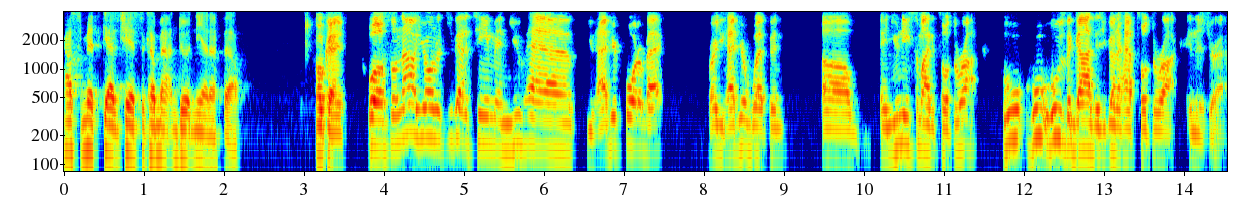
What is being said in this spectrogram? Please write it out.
how Smith got a chance to come out and do it in the NFL. Okay. Well, so now you're on. A, you got a team, and you have you have your quarterback, right? You have your weapon, uh, and you need somebody to tote the rock. Who who who's the guy that you're going to have tote the rock in this draft?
